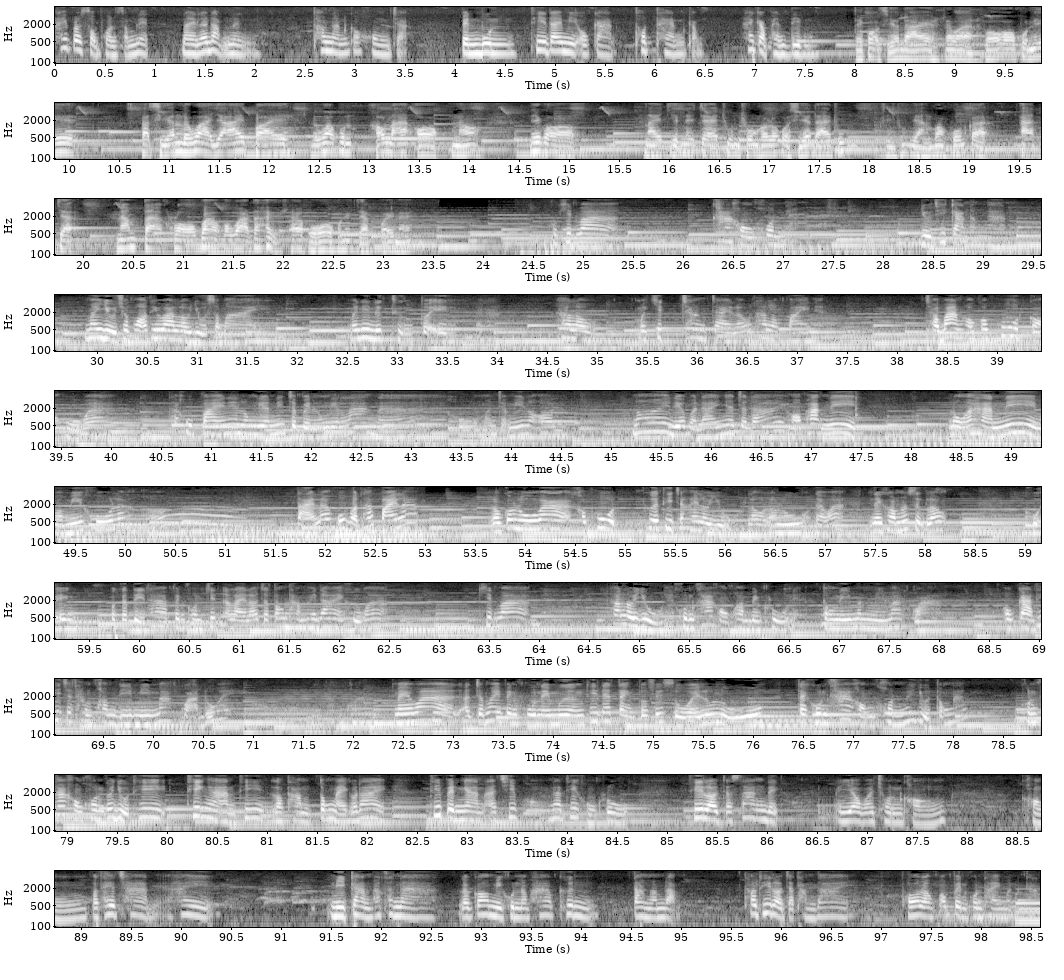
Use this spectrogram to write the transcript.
ให้ประสบผลสำเร็จในระดับหนึ่ง เท่านั้นก็คงจะเป็นบุญที่ได้มีโอกาสทดแทนกับให้กับแผ่นดิน แต่ก็เสียดายแต่ว่าพอคนนี้เกษียณหรือว่าย้ายไปหรือว่าคุณเขาลาออกเนาะนี่ก็ในจิตในใจชุมชนเขาเราก็เสียดายทุกสิ่งทุกอย่างบางคนก็อาจจะน้ำตาคลอบ้าก็ว่าได้ถ้าพอคนนี้จากไปนะ ผมคิดว่าค่าของคนเนี่ยอยู่ที่การทำงาน ไม่อยู่เฉพาะที่ว่าเราอยู่สบาย ไม่ได้นึกถึงตัวเองนะคะถ้าเรามาคิดช่างใจแล้วถ้าเราไปเนี่ยชาวบ้านเขาก็พูดก่อหูว่า ถ้าครูไปเนี่ยโรงเรียนนี่จะเป็นโรงเรียนล่างนะครูมันจะมีละออนน้อยเดียวบ่ได้เนี่ยจะได้หอพักนี่โรงอาหารนี่บ่มีครูแล้วตายแล้วครูบอกถ้าไปแล้ว เราก็รู้ว่าเขาพูดเพื่อที่จะให้เราอยู่เราเรารู้ แต่ว่าในความรู้สึกแล้วครูเองปกติถ้าเป็นคนคิดอะไรแล้วจะต้องทำให้ได้คือว่าคิดว่าถ้าเราอยู่เนี่ยคุณค่าของความเป็นครูเนี่ย ตรงนี้มันมีมากกว่า โอกาสที่จะทำความดีมีมากกว่าด้วยแม้ว่าอาจจะไม่เป็นครูในเมืองที่ได้แต่งตัวสวยๆหรูๆแต่คุณค่าของคนไม่อยู่ตรงนั้น คุณค่าของคนก็อยู่ที่ที่งานที่เราทำตรงไหนก็ได้ ที่เป็นงานอาชีพของหน้าที่ของครู ที่เราจะสร้างเด็กเยาวชนของของประเทศชาติเนี่ยให้มีการพัฒนาแล้วก็มีคุณภาพขึ้นตามลำดับ เท่าที่เราจะทำได้ เพราะเราก็เป็นคนไทยเหมือนกัน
